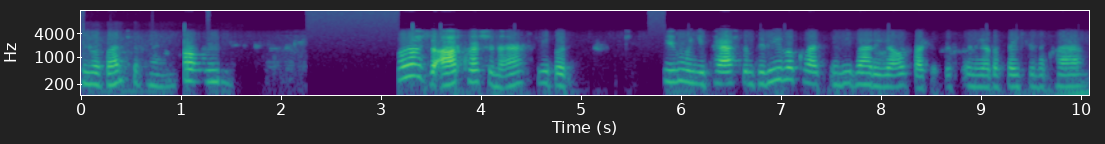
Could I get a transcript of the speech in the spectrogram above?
to a bunch of things. Um. Well, was an odd question to ask you, but even when you passed him, did he look like anybody else, like just any other face in the crowd?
